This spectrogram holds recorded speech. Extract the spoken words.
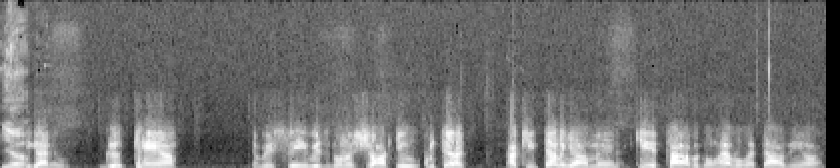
Yeah. He got a good camp. The receivers gonna shock you. I'm telling. I keep telling y'all, man. Kid Tarver gonna have over a thousand yards.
